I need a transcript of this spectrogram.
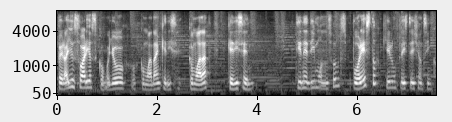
pero hay usuarios como yo, o como Adán que dice, como Adán, que dicen, tiene Demon Souls, por esto quiero un PlayStation 5.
